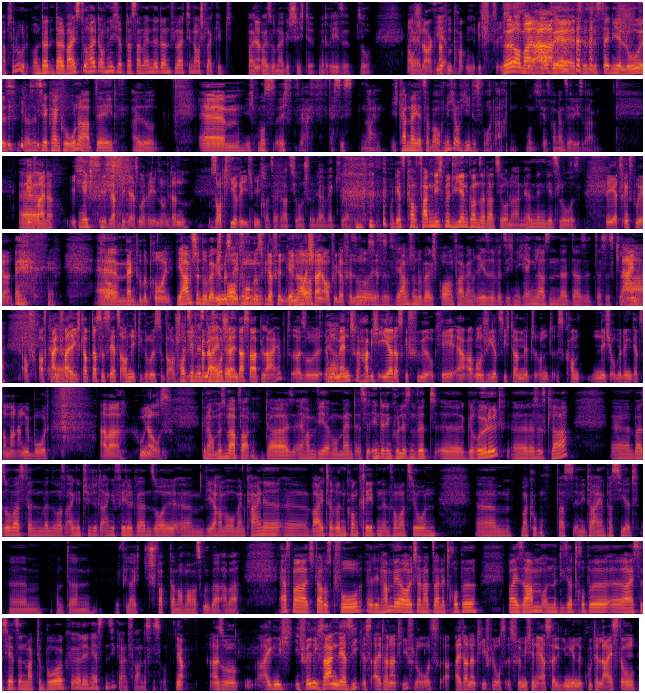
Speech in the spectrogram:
Absolut. Und dann, da weißt du halt auch nicht, ob das am Ende dann vielleicht den Ausschlag gibt. Bei, Ja. bei so einer Geschichte mit Rese. So. Aufschlag, Ähm, wir- Affenpocken. Ich, ich, Hör doch mal ja. auf jetzt. Was ist denn hier los? Das ist hier kein Corona-Update. Also, ähm, ich muss, ich, das ist, nein. Ich kann da jetzt aber auch nicht auf jedes Wort achten, muss ich jetzt mal ganz ehrlich sagen. Geht Ähm, weiter. Ich, ich- ich, lasse dich erstmal reden und dann sortiere ich mich. Konzentration schon wieder weg hier. Und jetzt komm, fang nicht mit Virenkonzentration an, ja, dann geht's los. Nee, jetzt fängst du ja an. So, Ähm, back to the point. wir haben schon drüber Wir müssen gesprochen. den Fokus wiederfinden, wie Genau. ein Holstein auch wiederfinden So muss ist jetzt. es. Wir haben schon drüber gesprochen, Fabian Rehse wird sich nicht hängen lassen, da, da, das ist klar. Nein, auf, auf keinen Ähm, Fall. Ich glaube, das ist jetzt auch nicht die größte Baustelle. trotzdem ich kann mir vorstellen, dass er bleibt. Also im Ja. Moment habe ich eher das Gefühl, okay, er arrangiert sich damit und es kommt nicht unbedingt jetzt nochmal ein Angebot. Aber who knows? Genau, müssen wir abwarten. Da äh, haben wir im Moment, es, hinter den Kulissen wird äh, gerödelt, äh, das ist klar. Äh, bei sowas, wenn, wenn sowas eingetütet, eingefädelt werden soll. Ähm, wir haben im Moment keine äh, weiteren konkreten Informationen. Ähm, mal gucken, was in Italien passiert. Ähm, und dann vielleicht schwappt da noch mal was rüber. Aber erstmal Status Quo, äh, den haben wir. Holstein hat seine Truppe beisammen und mit dieser Truppe äh, heißt es jetzt in Magdeburg äh, den ersten Sieg einfahren. Das ist so. Ja. Also eigentlich, ich will nicht sagen, der Sieg ist alternativlos. Alternativlos ist für mich in erster Linie eine gute Leistung.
